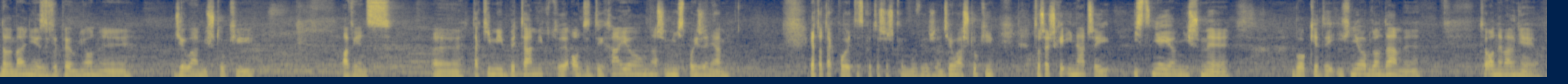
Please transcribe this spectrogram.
normalnie jest wypełniony dziełami sztuki, a więc e, takimi bytami, które oddychają naszymi spojrzeniami. Ja to tak poetycko troszeczkę mówię, że dzieła sztuki troszeczkę inaczej istnieją niż my, bo kiedy ich nie oglądamy, to one marnieją.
